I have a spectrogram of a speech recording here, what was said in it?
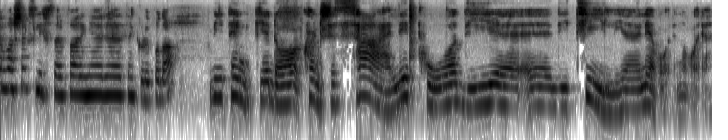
Hva slags livserfaringer eh, tenker du på da? Vi tenker da kanskje særlig på de, eh, de tidlige leveårene våre.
